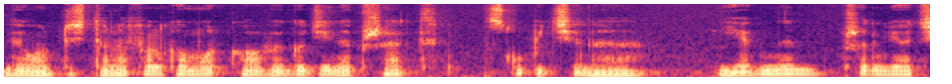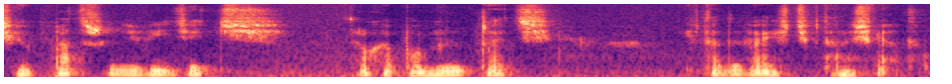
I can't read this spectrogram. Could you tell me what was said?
wyłączyć telefon komórkowy godzinę przed, skupić się na jednym przedmiocie, patrzeć, widzieć, trochę pomilczeć i wtedy wejść w ten świat.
